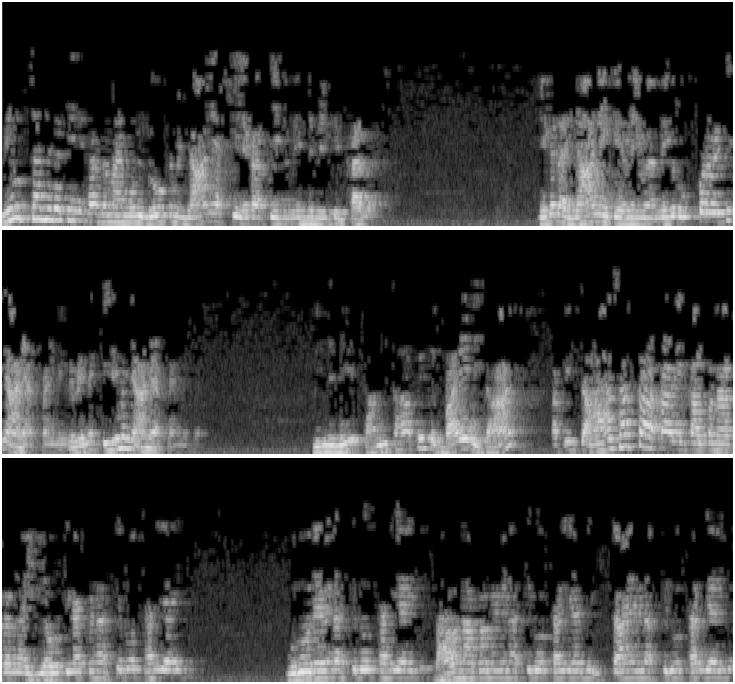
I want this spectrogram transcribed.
මේ උච්චන්න ගතිය නිසා තමයි මුළු ලෝකෙම ඥානයක් කියලා එකක් තියෙන මෙන්න මේකෙන් කාලය. මේකට ඥානය කියන්නේ මේකට උත්තර වෙච්ච ඥානයක් නෙවෙයි. මේක වෙන කිසිම ඥානයක් නෙවෙයි. මෙන්න මේ සංතාපයේ බය නිසා අපි දහසක් ආකාරයෙන් කල්පනා කරන ඉරියව් ටිකක් වෙනස් කළොත් හරියයි. ගුරුවරයා වෙනස් කළොත් හරියයි. භාවනා ක්‍රම වෙනස් කළොත් හරියයි. ස්ථාන වෙනස් කළොත් හරියයි.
